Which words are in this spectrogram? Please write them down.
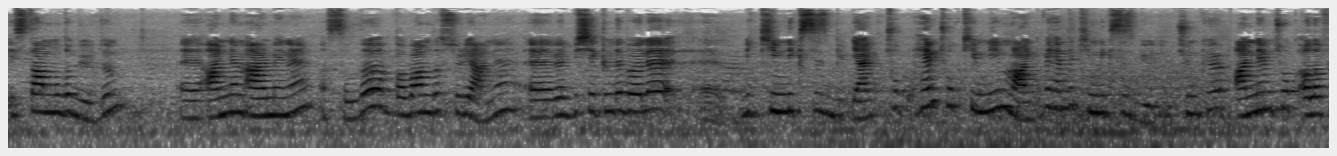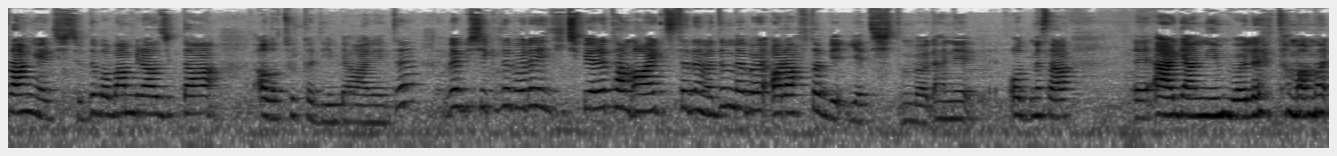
İstanbul'da büyüdüm. Ee, annem Ermeni asıllı, babam da Süryani Ee, ve bir şekilde böyle e, bir kimliksiz bir- yani çok hem çok kimliğim var gibi hem de kimliksiz büyüdüm. Çünkü annem çok alafranga yetiştirdi. Babam birazcık daha Alaturka diyeyim bir aileydi. Ve bir şekilde böyle hiçbir yere tam ait hissedemedim ve böyle arafta bir yetiştim böyle. Hani o mesela e, ergenliğim böyle tamamen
